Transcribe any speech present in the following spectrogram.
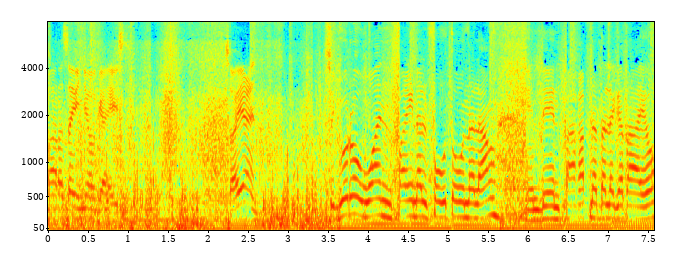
Para sa inyo guys. So ayan. Siguro one final photo na lang. And then pack up na talaga tayo.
